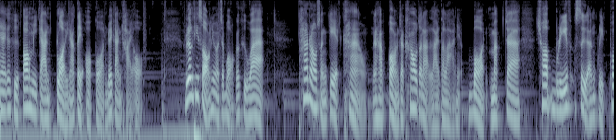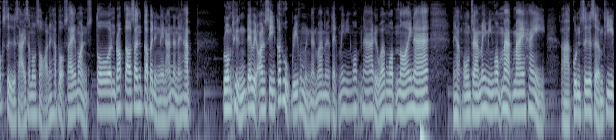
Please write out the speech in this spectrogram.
ง่ายก็คือต้องมีการปล่อยนักเตะออกก่อนด้วยการขายออก เรื่องที่ 2 ที่ผมจะบอกก็คือว่า ถ้าเราสังเกตข่าวนะครับ ก่อนจะเข้าตลาดหลายตลาดเนี่ย บอร์ดมักจะชอบบรีฟสื่ออังกฤษ พวกสื่อสายสโมสรนะครับพวกไซมอนสโตนร็อบดอสันก็เป็นหนึ่งในนั้นนะครับ รวมถึงเดวิดออนซีนก็ถูกบรีฟเหมือนกันว่าแมนเต็ดไม่มีงบนะ หรือว่างบน้อยนะนะครับคงจะไม่มีงบมากมายให้กุนซือเสริมทีม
